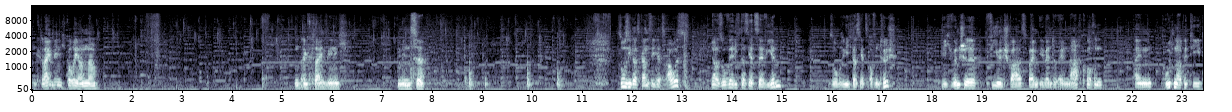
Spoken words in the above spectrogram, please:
Ein klein wenig Koriander und ein klein wenig Minze. So sieht das Ganze jetzt aus. Ja, so werde ich das jetzt servieren. So bringe ich das jetzt auf den Tisch. Ich wünsche viel Spaß beim eventuellen Nachkochen, einen guten Appetit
